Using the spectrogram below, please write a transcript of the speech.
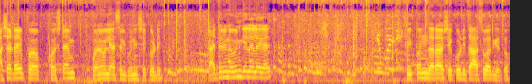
अशा टाईप फर्स्ट टाइम बनवली असेल कोणी शेकोटी. काहीतरी नवीन केलेलं आहे काय मी पण जरा शेकोटीचा आस्वाद घेतो.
